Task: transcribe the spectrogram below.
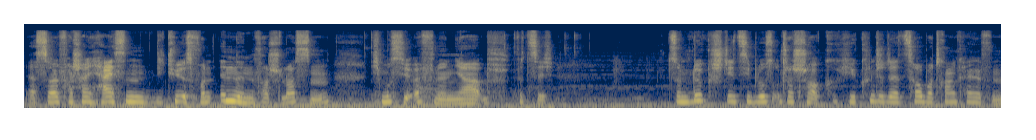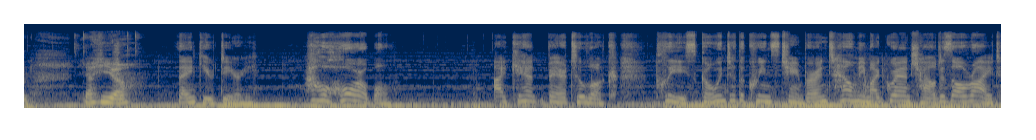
Es soll wahrscheinlich heißen, die Tür ist von innen verschlossen. Ich muss sie öffnen. Ja, pf, witzig. Zum Glück steht sie bloß unter Schock. Hier könnte der Zaubertrank helfen. Ja, hier. Thank you, dearie. How horrible. I can't bear to look. Please go into the Queen's chamber and tell me my grandchild is all right.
